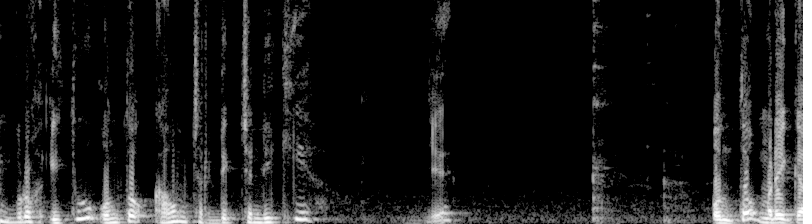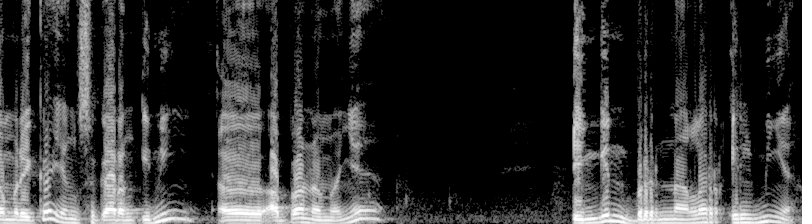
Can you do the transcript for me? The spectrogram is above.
ibrah itu untuk kaum cerdik cendikia, ya. Untuk mereka-mereka yang sekarang ini uh, apa namanya ingin bernalar ilmiah,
